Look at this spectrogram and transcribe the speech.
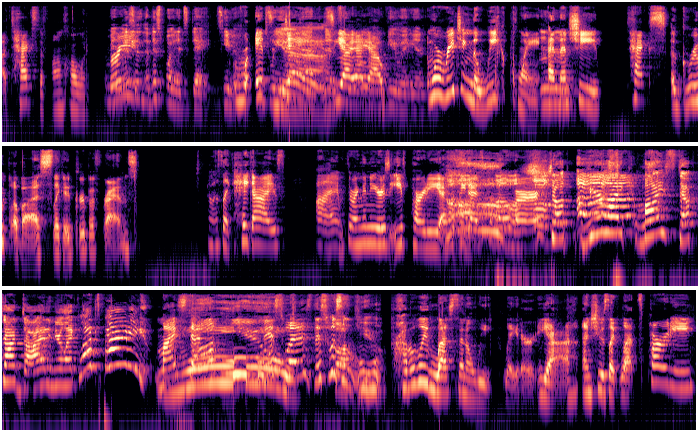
A text, a phone call would have I been mean, this is, at this point, it's days. You know, it's between days. that and Yeah, yeah, funeral yeah. and Viewing and We're reaching the weak point, and Mm-hmm. then she texts a group of us, like a group of friends. And I was like, hey guys, I'm throwing a New Year's Eve party. I hope you guys come over. Shut. You're like my stepdad died, and you're like, let's party. My step. Whoa. This was this was l- probably less than a week later. Yeah, and she was like, "Let's party."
